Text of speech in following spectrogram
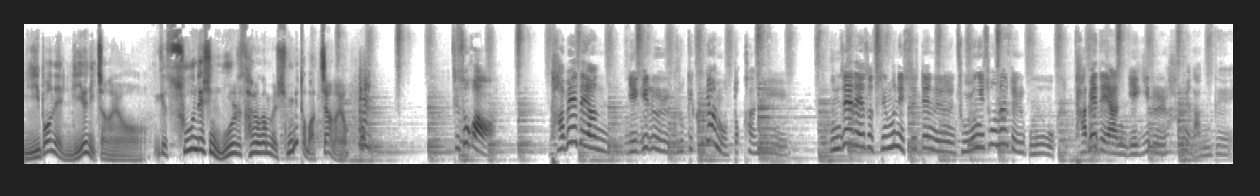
2번에 니은 있잖아요. 이게 수은 대신 물 사용하면 10m 맞지 않아요? 재석아, 답에 대한 얘기를 그렇게 크게 하면 어떡하니? 문제에 대해서 질문이 있을 때는 조용히 손을 들고 답에 대한 얘기를 하면 안 돼.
